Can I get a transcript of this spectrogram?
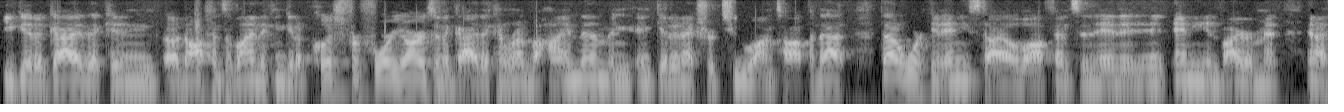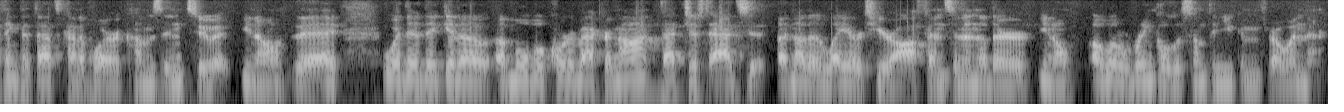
You get a guy that can an offensive line that can get a push for four yards, and a guy that can run behind them and, and get an extra two on top of that. That'll work in any style of offense and in, in, in, any environment. And I think that that's kind of where it comes into it. You know, they, whether they get a, a mobile quarterback or not, that just adds another layer to your offense and another you know a little wrinkle to something you can throw in there.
